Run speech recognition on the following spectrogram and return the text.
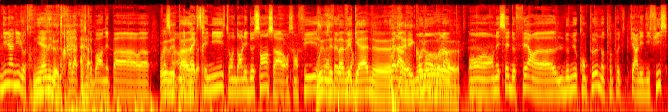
Ni l'un ni l'autre. Ni l'un ni l'autre. voilà, parce que bon, on n'est pas, euh, Oui, on pas- pas, extrémiste, on- dans les deux sens, ah, on s'en fiche. Oui, vous n'êtes pas vegan, euh, Voilà, non, écolo. non, voilà. euh, On, on essaie de faire euh, le mieux qu'on peut notre petite pierre à l'édifice.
